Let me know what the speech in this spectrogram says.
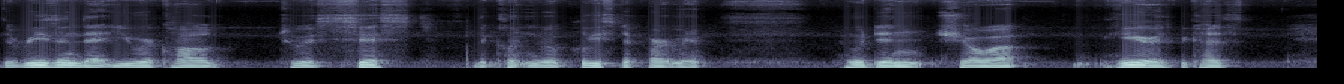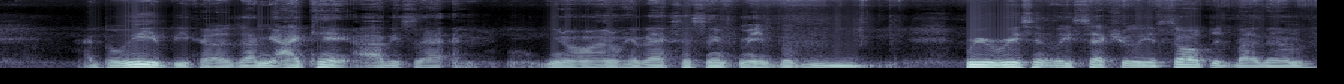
the reason that you were called to assist the Clintonville Police Department, who didn't show up here, is because I believe because I mean I can't obviously, I, you know, I don't have access to information, but we were recently sexually assaulted by them,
